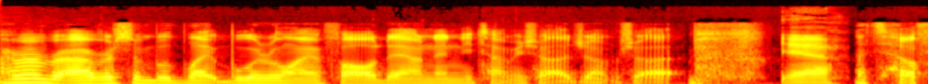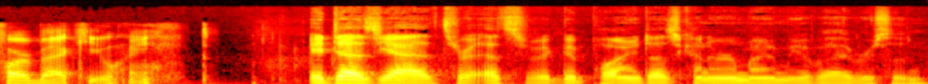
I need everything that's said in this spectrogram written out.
I remember Iverson would like borderline fall down anytime he shot a jump shot. Yeah, That's how far back he went. it does. Yeah, that's right. That's a good point. It does kind of remind me of Iverson.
